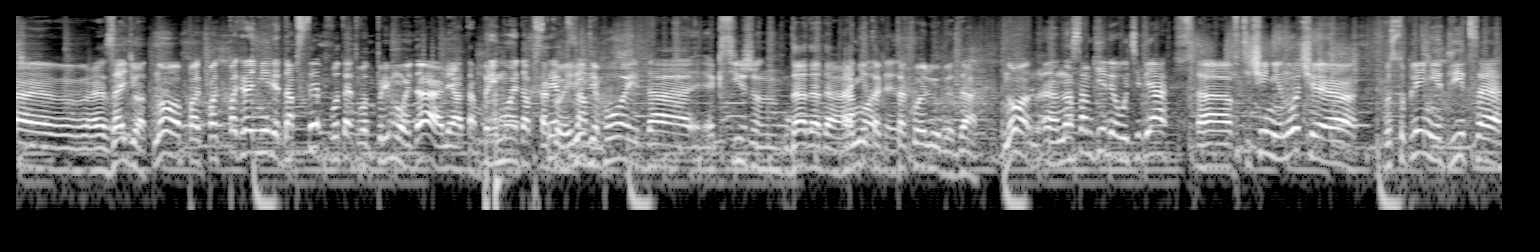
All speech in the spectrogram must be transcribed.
э, зайдет. Но, по, по- по крайней мере, dubstep, вот это вот прямой, да, а там... Прямой dubstep, такой замбой, да, Excision. Да, да, да, они так, такое любят, да. Но э, на самом деле у тебя э, в течение ночи выступление длится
